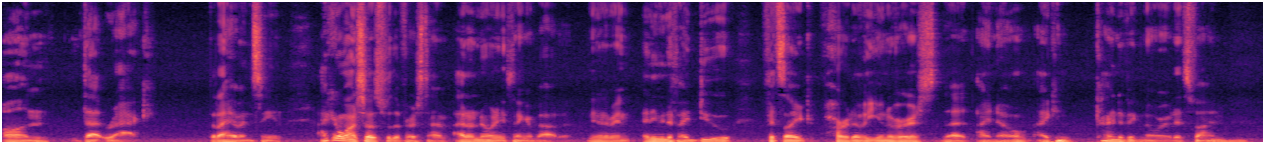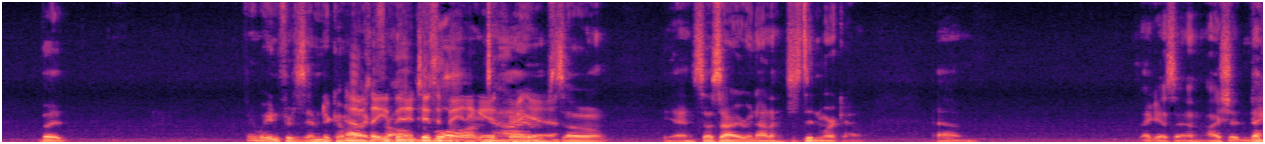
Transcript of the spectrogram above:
on that rack that I haven't seen. I can watch those for the first time. I don't know anything about it. You know what I mean? And even if I do, if it's like part of a universe that I know, I can kind of ignore it. It's fine. Mm-hmm. But been waiting for Zim to come I would back. say you've for been a anticipating it for- time. yeah. So yeah. So sorry, Renata. It just didn't work out. Um, I guess uh, I should. I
